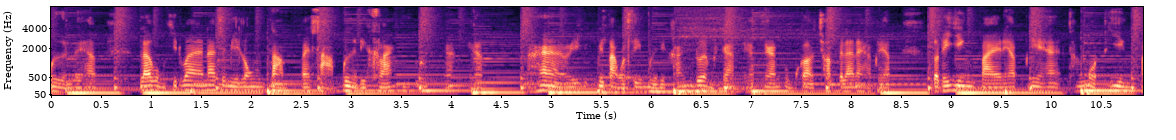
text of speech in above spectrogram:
40,000 เลยครับแล้วผมคิดว่าน่าจะมีลงต่ำไป 30,000 อีกครั้งนะครับห้ามีมีต่ำกว่า40,000อีกครั้งด้วยเหมือนกันนะครับฉะนั้นผมก็ช็อตไปแล้วนะครับนะครับ ตอนที่ยิงไปนะครับนี่ฮะทั้งหมดที่ยิงไป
